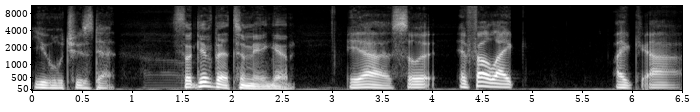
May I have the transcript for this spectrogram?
you will choose death. So give that to me again. Yeah, so it, it felt like like uh,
